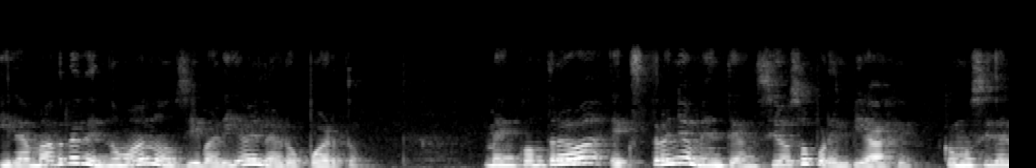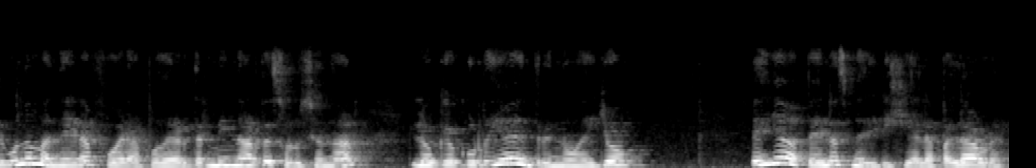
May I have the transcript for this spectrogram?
y la madre de Noah nos llevaría al aeropuerto. Me encontraba extrañamente ansioso por el viaje, como si de alguna manera fuera a poder terminar de solucionar lo que ocurría entre Noah y yo. Ella apenas me dirigía la palabra.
